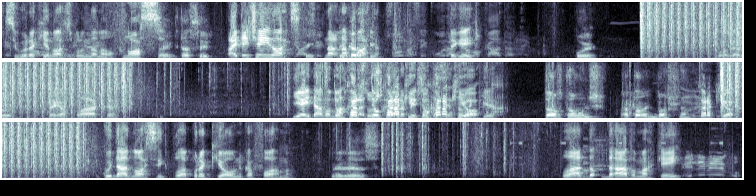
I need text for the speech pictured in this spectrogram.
Segura aqui, Norte, pula ainda não. Nossa. tem que tá safe. Aí tem gente aí, Norte. Tem- Na, tem na cara porta. aqui. Peguei. Foi. Boa, garoto. Pega a placa. E aí, dava Tem um cara- tem um cara caras aqui, tem um cara aqui, acertar Tava, tá onde? Ah, tá lá embaixo já. O cara aqui, ó. Cuidado, Norte, tem que pular por aqui, ó. A única forma. Beleza. Lá, dava, marquei. Inimigo!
